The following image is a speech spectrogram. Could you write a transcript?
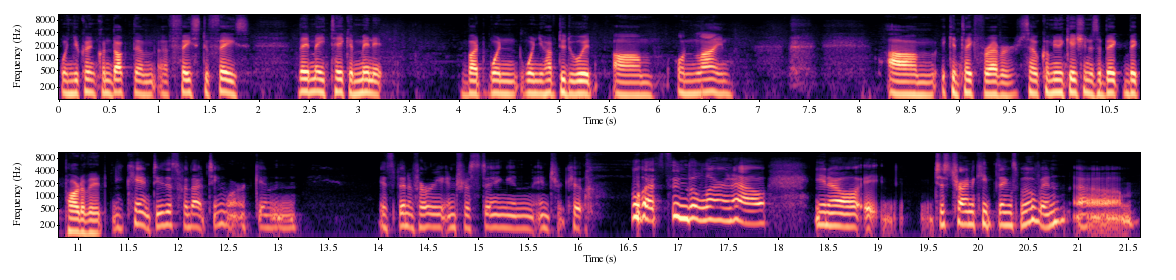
when you can conduct them uh, face-to-face, -face, they may take a minute. But when, when you have to do it um, online, um, it can take forever. So communication is a big, big part of it. You can't do this without teamwork. And it's been a very interesting and intricate lesson to learn how, you know, it, just trying to keep things moving um,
